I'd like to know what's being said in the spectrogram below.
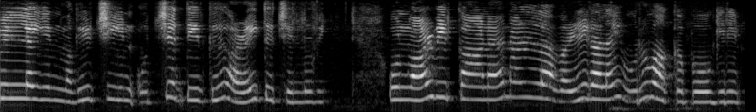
பிள்ளையின் மகிழ்ச்சியின் உச்சத்திற்கு அழைத்துச் செல்லுவேன். உன் வாழ்விற்கான நல்ல வழிகளை உருவாக்கப் போகிறேன்.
